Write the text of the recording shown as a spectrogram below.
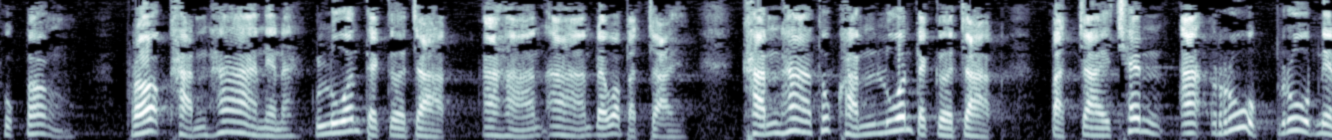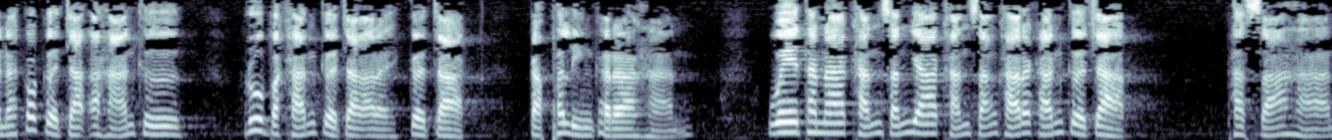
ถูกต้อง เพราะขันห้าเนี่ยนะล้วนแต่เกิดจากอาหารอาหารแปลว่าปัจจัย ขันห้าทุกขันล้วนแต่เกิดจากปัจจัย เช่นอรูปรูปเนี่ยนะก็เกิดจากอาหารคือรูปขันเกิดจากอะไร เกิดจากกับพลิงกราหาร เวทนาขันสัญญาขันสังขารขันเกิดจากภาษาหาร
